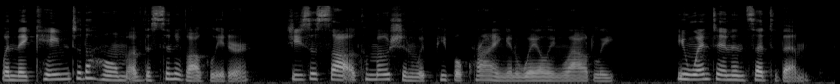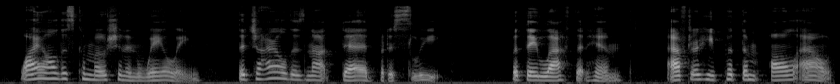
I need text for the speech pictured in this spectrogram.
When they came to the home of the synagogue leader, Jesus saw a commotion with people crying and wailing loudly. He went in and said to them, Why all this commotion and wailing? The child is not dead, but asleep. But they laughed at him. After he put them all out,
